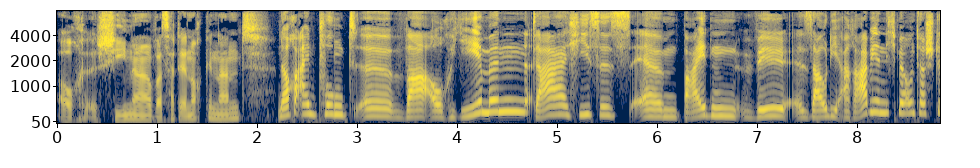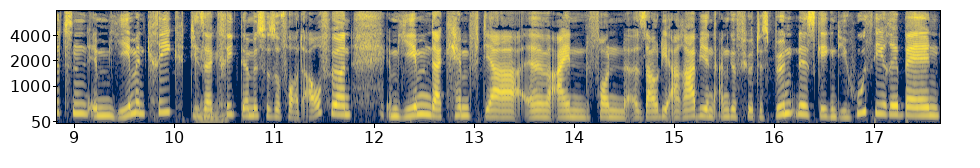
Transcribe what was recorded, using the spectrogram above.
auch China was hat er noch genannt? Noch ein Punkt äh, war auch Jemen. Da hieß es, ähm, Biden will Saudi-Arabien nicht mehr unterstützen im Jemenkrieg. Dieser mhm. Krieg, der müsse sofort aufhören. Im Jemen, da kämpft ja äh, ein von Saudi-Arabien angeführtes Bündnis gegen die Houthi-Rebellen.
